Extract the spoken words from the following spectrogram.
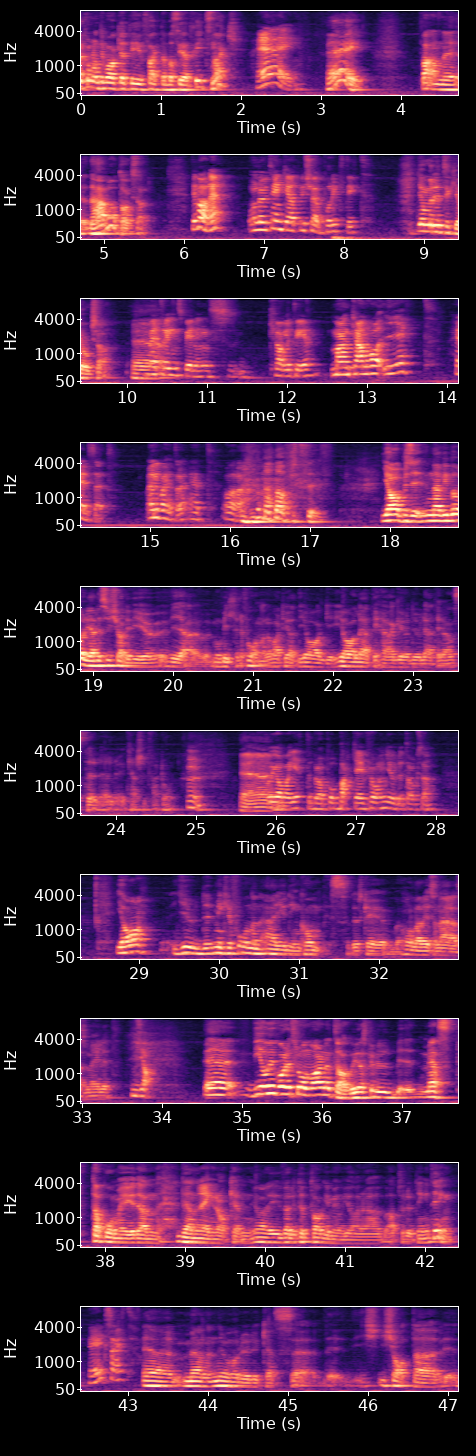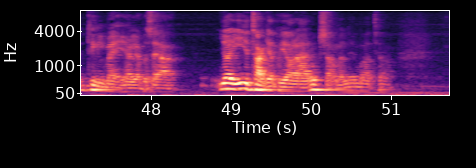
välkomna tillbaka till faktabaserat skitsnack. Hej! Hej! Fan, eh, det här var ett tag sedan. Det var det. Och nu tänker jag att vi kör på riktigt. Ja, men det tycker jag också. Eh, Bättre inspelningskvalitet. Man kan ha i ett headset. Eller vad heter det? Ett öra. Ja, precis. Ja, precis. När vi började så körde vi ju via mobiltelefon och då var det ju att jag, jag lät till höger och du lät till vänster eller kanske tvärtom. Mm. Eh, Och jag var jättebra på att backa ifrån ljudet också. Ja, ljud, mikrofonen är ju din kompis. Du ska ju hålla dig så nära som möjligt. Ja. Eh, vi har ju varit frånvarande ett tag och jag skulle väl mest ta på mig den, den regnrocken. Jag är ju väldigt upptagen med att göra absolut ingenting. Exakt. Eh, men nu har du lyckats eh, tjata till mig höll jag på att säga. Jag är ju taggad på att göra det här också men det är bara att jag,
